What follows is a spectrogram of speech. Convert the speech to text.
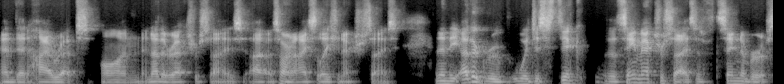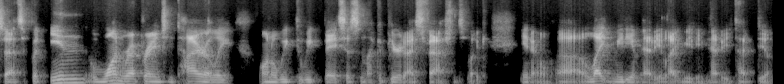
and then high reps on another exercise, uh, sorry, an isolation exercise. And then the other group would just stick the same exercises, the same number of sets, but in one rep range entirely on a week to week basis in like a periodized fashion. So, like, you know, uh, light, medium, heavy, light, medium, heavy type deal.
